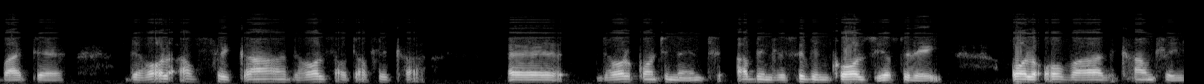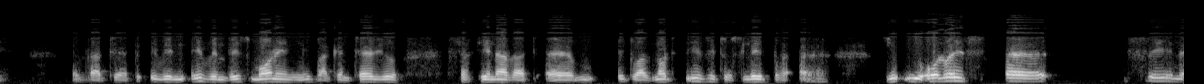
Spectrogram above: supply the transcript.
but uh, the whole Africa, the whole South Africa, uh, the whole continent. I've been receiving calls yesterday all over the country that uh, even even this morning, if I can tell you, Sakina, that um, it was not easy to sleep. Uh, you, you always uh, feel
